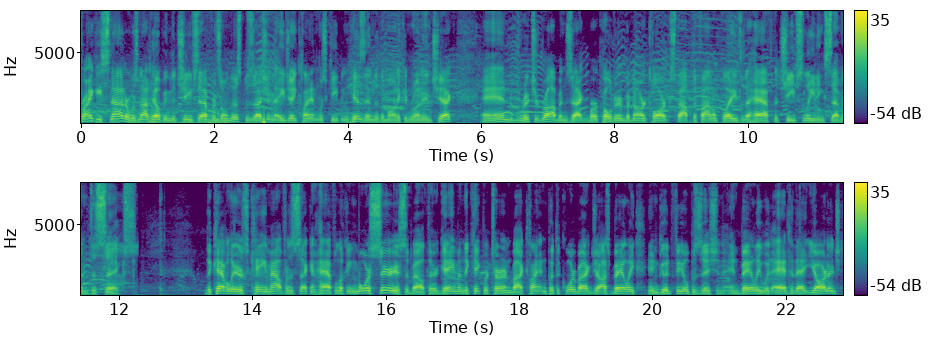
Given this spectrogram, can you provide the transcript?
Frankie Snyder was not helping the Chiefs' efforts on this possession. A.J. Clanton was keeping his end of the Monacan run in check. And Richard Robbins, Zach Burkholder, and Bernard Clark stopped the final plays of the half, the Chiefs leading 7 to 6. The Cavaliers came out for the second half looking more serious about their game, and the kick return by Clanton put the quarterback Josh Bailey in good field position. And Bailey would add to that yardage,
